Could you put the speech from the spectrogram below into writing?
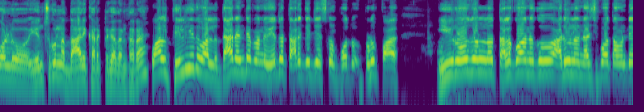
వాళ్ళు ఎంచుకున్న దారి కరెక్ట్ కదంటారా? వాళ్ళు తెలియదు వాళ్ళు. దారి అంటే మనం ఏదో టార్గెట్ చేసుకొని పోతాం ఇప్పుడు ఈ రోజుల్లో తలకోనకు అడవిలో నడిచిపోతా ఉంటే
